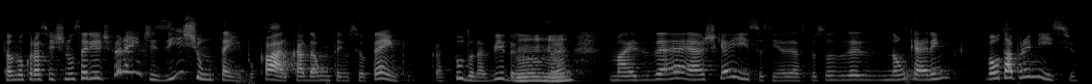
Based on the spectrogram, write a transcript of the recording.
Então, no CrossFit não seria diferente. Existe um tempo. Claro, cada um tem o seu tempo para tudo na vida, uhum. né? Mas é, acho que é isso, assim, as pessoas às vezes não querem voltar para o início.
